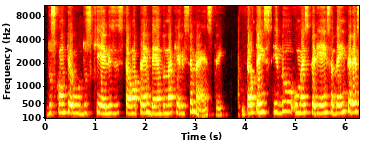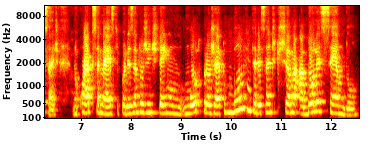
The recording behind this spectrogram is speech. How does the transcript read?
dos conteúdos que eles estão aprendendo naquele semestre. Então, tem sido uma experiência bem interessante. No quarto semestre, por exemplo, a gente tem um, um outro projeto muito interessante que chama Adolescendo.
